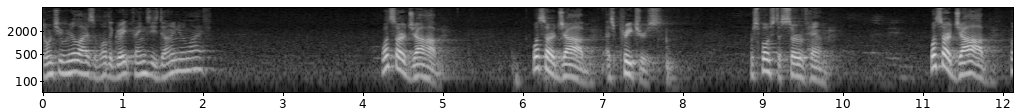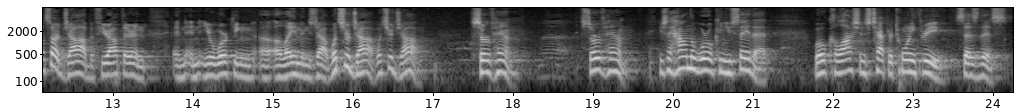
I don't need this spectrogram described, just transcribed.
Don't you realize of all the great things He's done in your life? What's our job? What's our job as preachers? We're supposed to serve Him. What's our job What's our job if you're out there and, and, and you're working a, a layman's job? What's your job? What's your job? Serve Him. Serve Him. You say, how in the world can you say that? Well, Colossians chapter 23 says this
